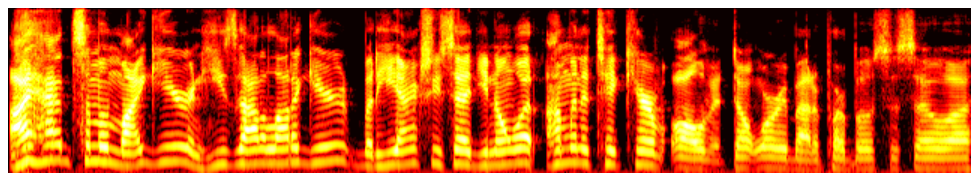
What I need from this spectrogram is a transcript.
I had some of my gear, and he's got a lot of gear, but he actually said, you know what, I'm going to take care of all of it. Don't worry about it, Barbosa. So, uh,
